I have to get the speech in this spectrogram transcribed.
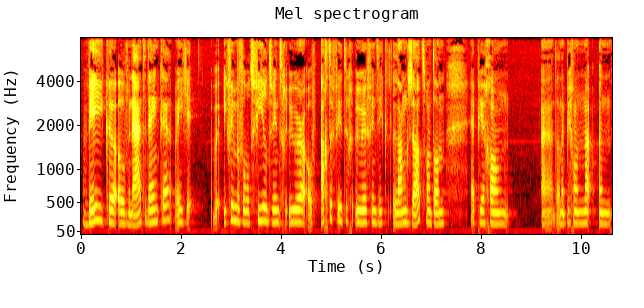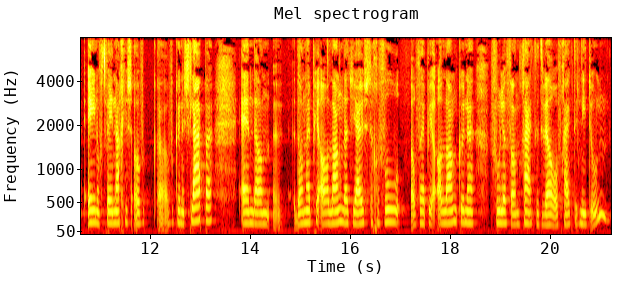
weken over na te denken. Weet je, ik vind bijvoorbeeld 24 uur of 48 uur vind ik lang zat. Want dan heb je gewoon, uh, dan heb je gewoon een één of twee nachtjes over, over kunnen slapen. En dan, uh, dan heb je al lang dat juiste gevoel, of heb je al lang kunnen voelen van ga ik dit wel of ga ik dit niet doen.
